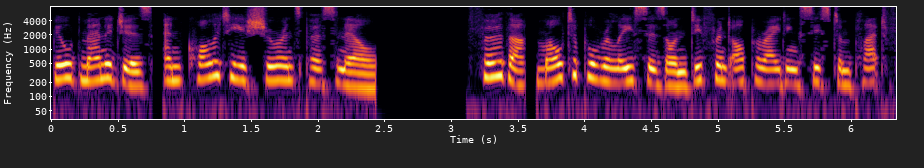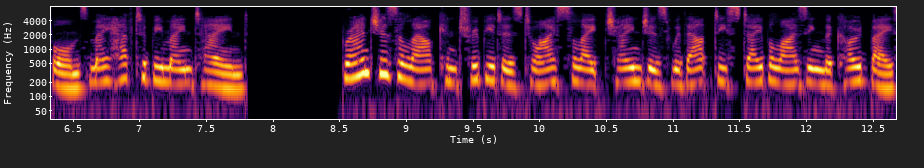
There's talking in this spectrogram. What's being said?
build managers, and quality assurance personnel. Further, multiple releases on different operating system platforms may have to be maintained. Branches allow contributors to isolate changes without destabilizing the codebase,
